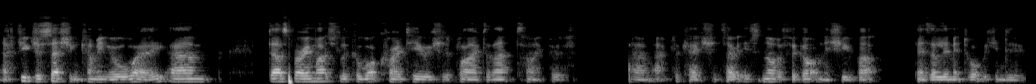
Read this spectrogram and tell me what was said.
a future session coming your way, um, does very much look at what criteria should apply to that type of um, application. So it's not a forgotten issue, but there's a limit to what we can do.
